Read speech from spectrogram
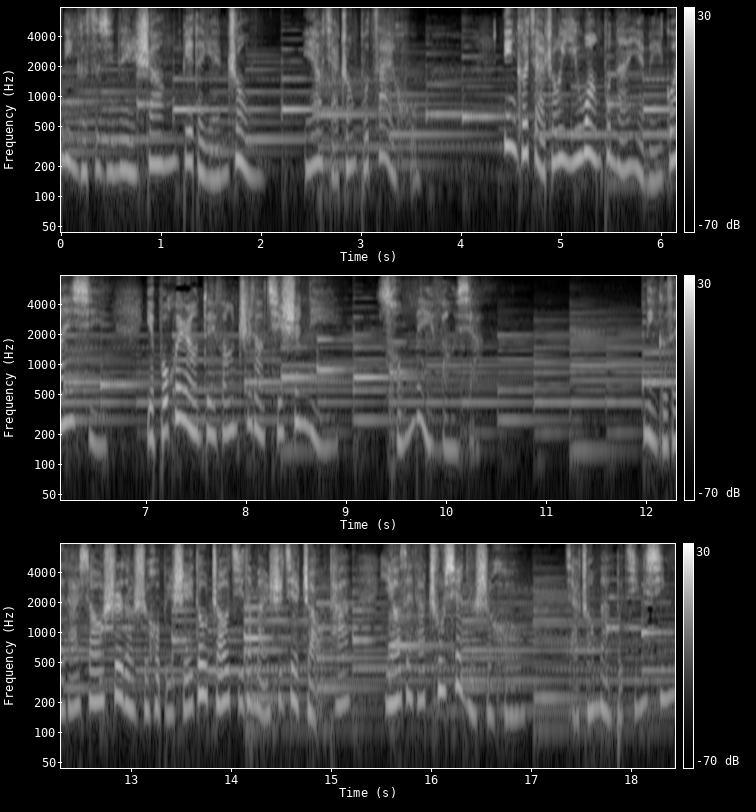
宁可自己内伤憋得严重，也要假装不在乎；宁可假装遗忘不难也没关系，也不会让对方知道其实你从没放下。宁可在他消失的时候比谁都着急的满世界找他，也要在他出现的时候假装漫不经心。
